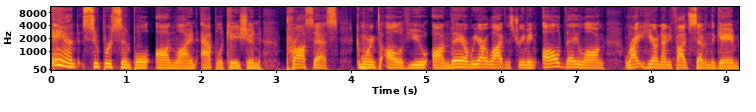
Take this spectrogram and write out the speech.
and super simple online application process. Good morning to all of you on there. We are live and streaming all day long right here on 95.7 The Game.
